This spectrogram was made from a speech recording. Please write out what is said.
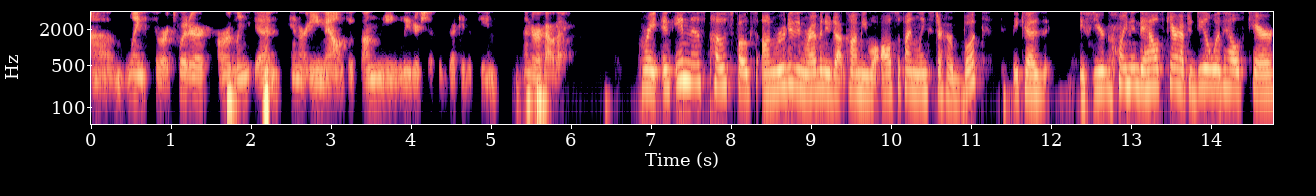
um, links to our Twitter, our LinkedIn, and our email just on the leadership executive team under About Us. Great. And in this post, folks, on rootedinrevenue.com, you will also find links to her book because if you're going into healthcare, have to deal with healthcare,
